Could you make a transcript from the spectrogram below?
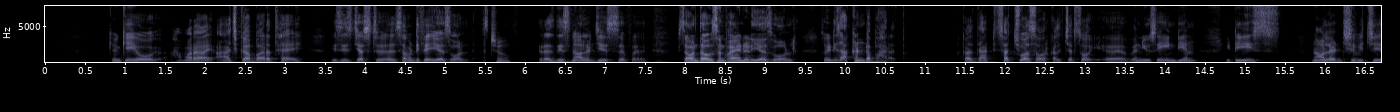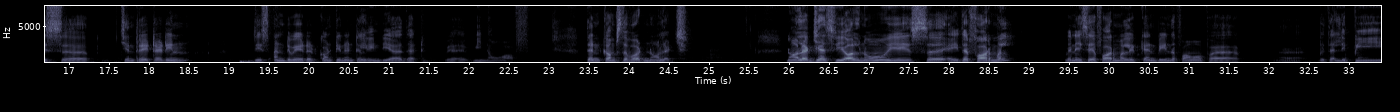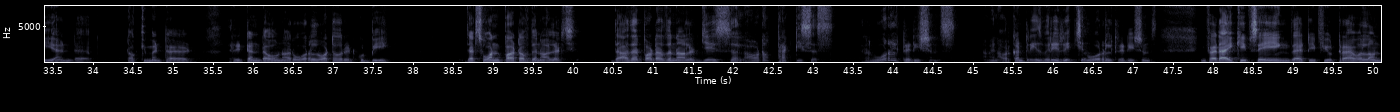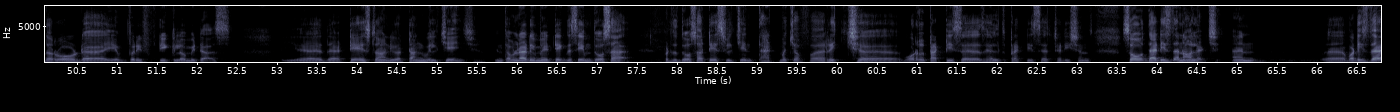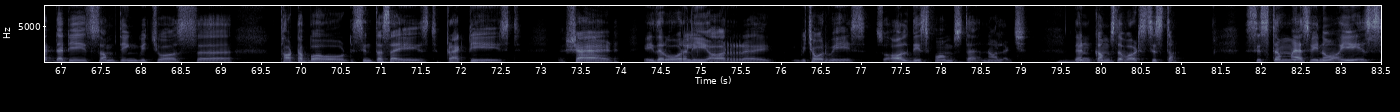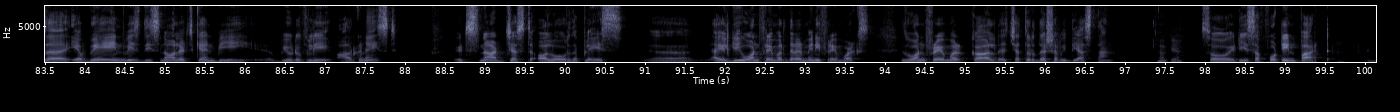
क्योंकि वो हमारा आज का भारत है this is just seventy five years old it's true whereas this knowledge is uh, 7500 years old. So it is akhanda bharat. Because that such was our culture. So uh, when you say indian it is knowledge which is uh, generated in this undivided continental india that uh, we know of. Then comes the word knowledge. Knowledge as we all know is uh, either formal. When i say formal it can be in the form of uh, with a lipi and documented written down or oral whatever it could be that's one part of the knowledge the other part of the knowledge is a lot of practices there are oral traditions i mean our country is very rich in oral traditions in fact i keep saying that if you travel on the road uh, every 50 kilometers uh, the taste on your tongue will change. In Tamil Nadu, you may take the same dosa, but the dosa taste will change. That much of uh, rich oral practices, health practices, traditions. So that is the knowledge. And uh, what is that? That is something which was uh, thought about, synthesized, practiced, shared, either orally or uh, whichever ways. So all this forms the knowledge. Then comes the word system system as we know is uh, a way in which this knowledge can be beautifully organized it's not just all over the place uh, i will give you one framework there are many frameworks there's one framework called chaturdasha vidyasthan okay so it is a 14 part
